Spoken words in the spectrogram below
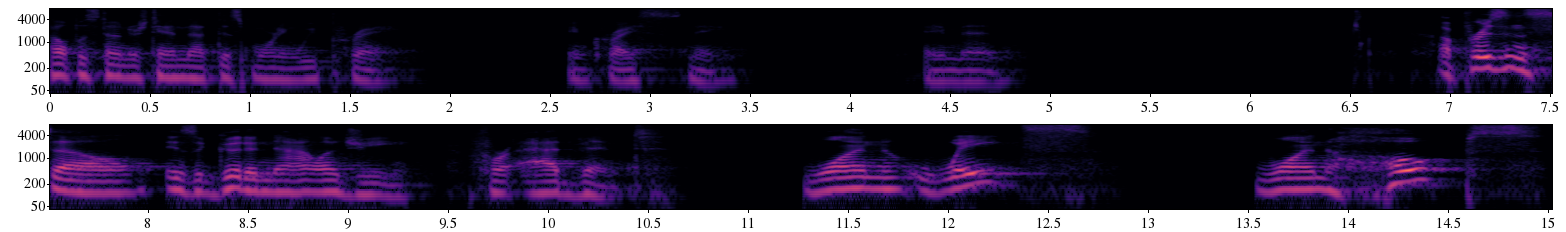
Help us to understand that this morning, we pray. In Christ's name, amen. A prison cell is a good analogy for Advent. One waits, one hopes,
